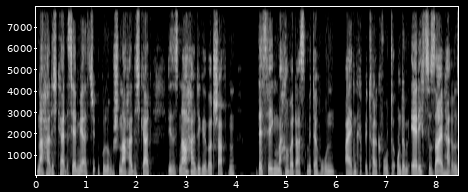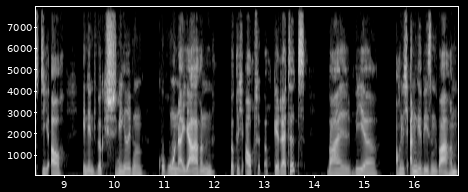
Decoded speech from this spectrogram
Nachhaltigkeit ist ja mehr als die ökologische Nachhaltigkeit. Dieses nachhaltige Wirtschaften Deswegen machen wir das mit der hohen Eigenkapitalquote. Und um ehrlich zu sein, hat uns die auch in den wirklich schwierigen Corona-Jahren wirklich auch, gerettet, weil wir auch nicht angewiesen waren,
